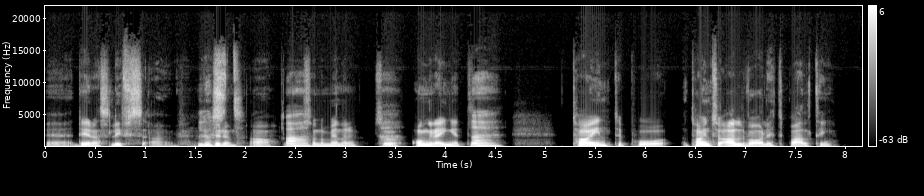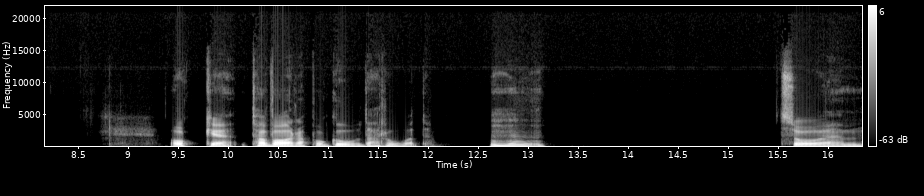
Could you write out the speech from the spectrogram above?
eh, deras livs... eh, Lust. de, ja, Ja. som de menar. Så ångra inget. Nej. Ta inte, på, ta inte så allvarligt på allting. Och eh, ta vara på goda råd. Mhm. Så ehm,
